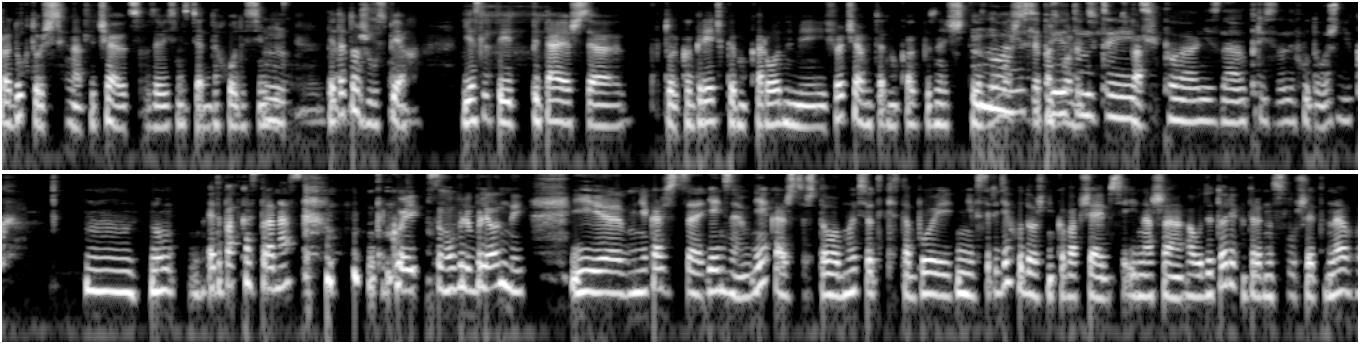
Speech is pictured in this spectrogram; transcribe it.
продукты очень сильно отличаются в зависимости от дохода семьи. Mm, это да. тоже успех. Если ты питаешься только гречкой, макаронами и еще чем-то, ну, как бы, значит, ты ну, не можешь если себе при этом ты, спарш. типа, не знаю, признанный художник. Ну, это подкаст про нас, такой самовлюбленный. И мне кажется, я не знаю, мне кажется, что мы все-таки с тобой не в среде художников общаемся, и наша аудитория, которая нас слушает, она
